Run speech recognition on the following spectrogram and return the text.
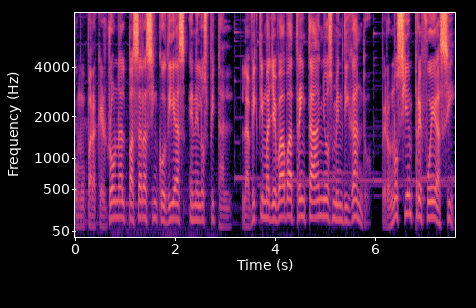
como para que Ronald pasara cinco días en el hospital. La víctima llevaba 30 años mendigando, pero no siempre fue así.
